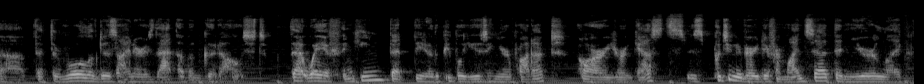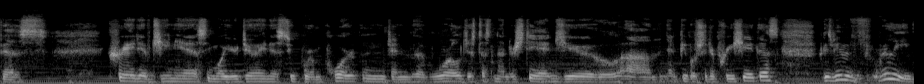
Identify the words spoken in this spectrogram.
Uh, that the role of designer is that of a good host. That way of thinking that you know the people using your product are your guests is puts you in a very different mindset than you're like this creative genius and what you're doing is super important and the world just doesn't understand you um, and people should appreciate this because we have really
